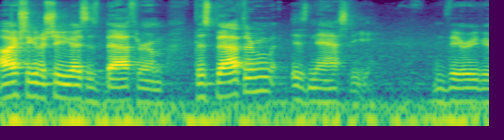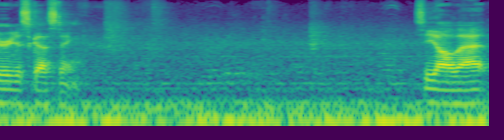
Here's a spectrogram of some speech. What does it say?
I'm actually gonna show you guys this bathroom. This bathroom is nasty, and very, very disgusting. See all that?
